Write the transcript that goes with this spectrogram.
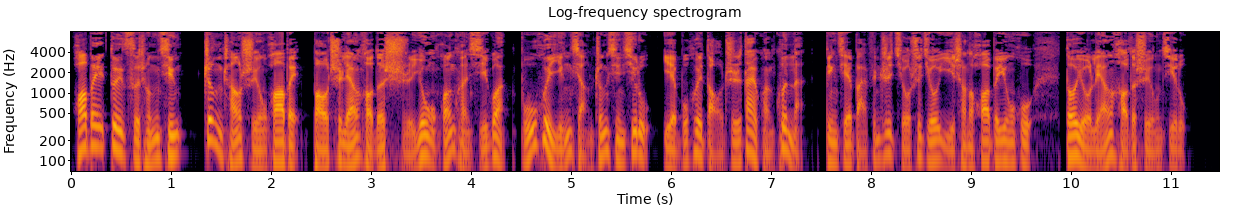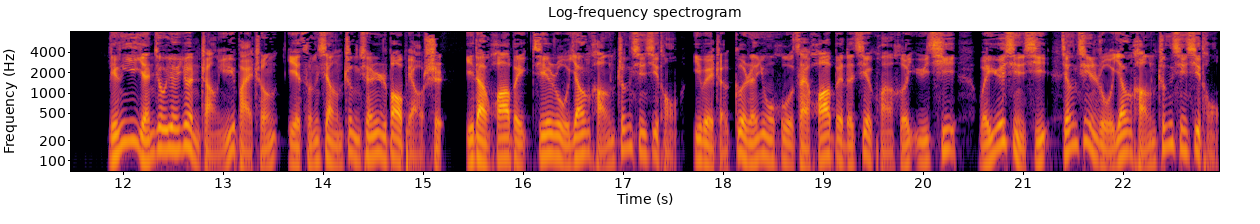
花呗对此澄清。正常使用花呗，保持良好的使用还款习惯，不会影响征信记录，也不会导致贷款困难，并且百分之九十九以上的花呗用户都有良好的使用记录。零一研究院院长于百成也曾向证券日报表示，一旦花呗接入央行征信系统，意味着个人用户在花呗的借款和逾期、违约信息将进入央行征信系统。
